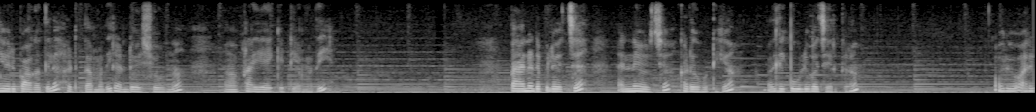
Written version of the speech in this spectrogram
ഈ ഒരു പാകത്തിൽ എടുത്താൽ മതി. രണ്ട് വശവും ഒന്ന് ഫ്രൈ ആയി കിട്ടിയാൽ മതി. പാൻ അടുപ്പിൽ വെച്ച് എണ്ണ ഒഴിച്ച് കടുക് പൊട്ടിക്കുക അതിലേക്ക് ഉലുവ ചേർക്കണം. ഒരു അര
